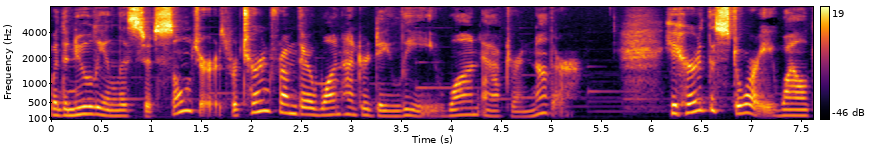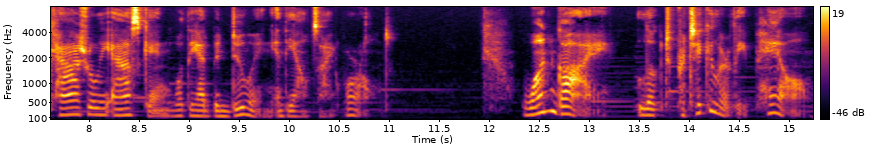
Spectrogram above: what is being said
when the newly enlisted soldiers returned from their 100 day leave one after another, he heard the story while casually asking what they had been doing in the outside world. One guy looked particularly pale,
